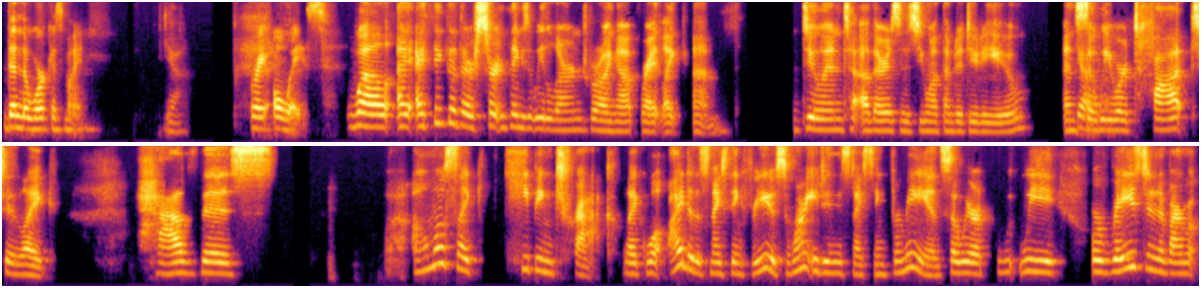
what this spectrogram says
then the work is mine. Yeah. right always well I, I think that there are certain things that we learned growing up right like um doing to others as you want them to do to you and yeah. so we were taught to like have this almost like keeping track like well i did this nice thing for you so why aren't you doing this nice thing for me and so we're we were raised in an environment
